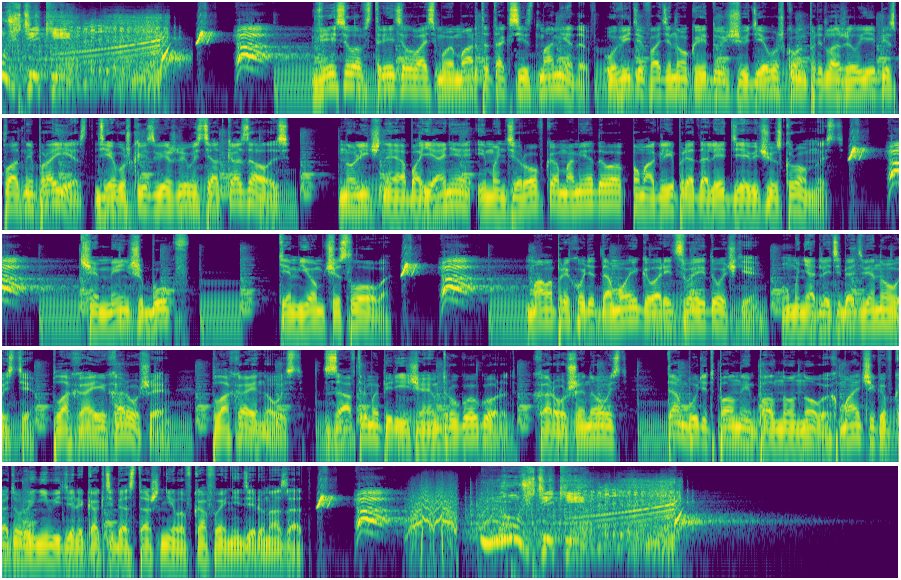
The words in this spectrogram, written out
Нуждики. Весело встретил 8 марта таксист Мамедов. Увидев одиноко идущую девушку, он предложил ей бесплатный проезд. Девушка из вежливости отказалась. Но личное обаяние и монтировка Мамедова помогли преодолеть девичью скромность. Чем меньше букв, тем емче слово. Мама приходит домой и говорит своей дочке, «У меня для тебя две новости, плохая и хорошая. Плохая новость. Завтра мы переезжаем в другой город. Хорошая новость. Там будет полным-полно новых мальчиков, которые не видели, как тебя стошнило в кафе неделю назад». Нуждики.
